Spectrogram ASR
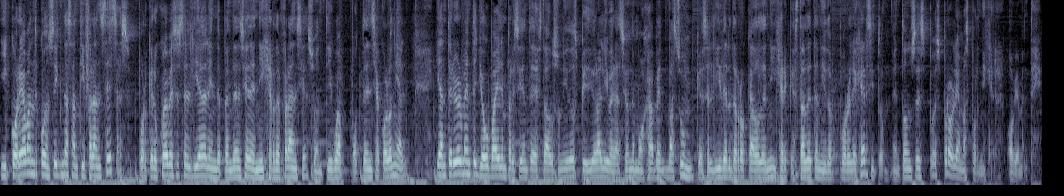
y coreaban consignas antifrancesas porque el jueves es el día de la independencia de Níger de Francia, su antigua potencia colonial, y anteriormente Joe Biden, presidente de Estados Unidos, pidió la liberación de Mohamed Bazoum, que es el líder derrocado de Níger que está detenido por el ejército. Entonces, pues problemas por Níger, obviamente.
